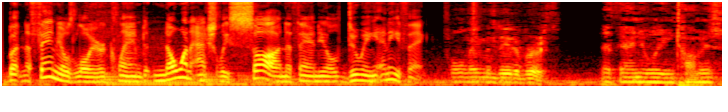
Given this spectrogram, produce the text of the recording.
but Nathaniel's lawyer claimed no one actually saw Nathaniel doing anything. Full name and date of birth. Nathaniel William Thomas,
